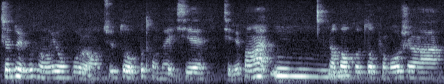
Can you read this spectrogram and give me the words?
针对不同的用户，然后去做不同的一些解决方案，嗯，然后包括做 promotion 啊，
